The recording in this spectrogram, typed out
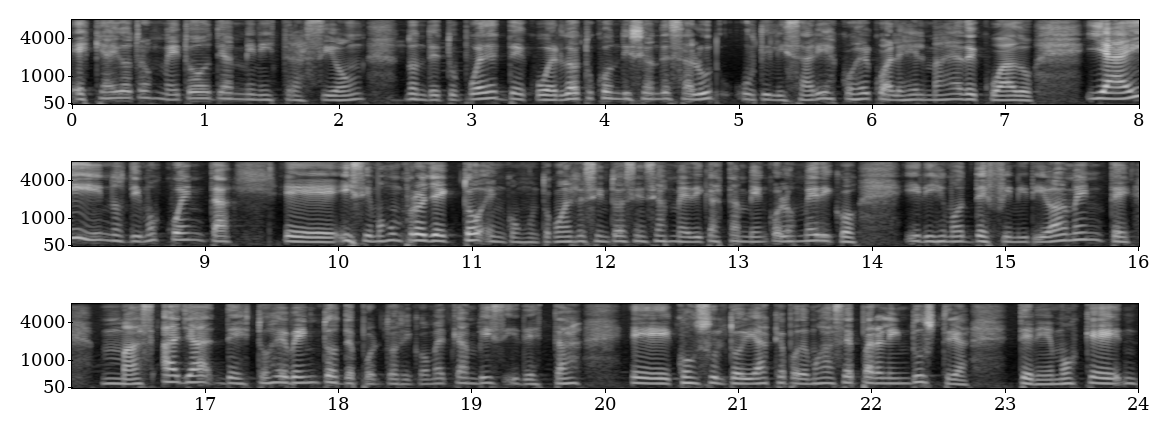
Es que hay otros métodos de administración donde tú puedes, de acuerdo a tu condición de salud, utilizar y escoger cuál es el más adecuado. Y ahí nos dimos cuenta, eh, hicimos un proyecto en conjunto con el recinto de ciencias médicas, también con los médicos, y dijimos definitivamente, más allá de estos eventos de Puerto Rico Medcambis y de estas... Eh, consultorías que podemos hacer para la industria, tenemos que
